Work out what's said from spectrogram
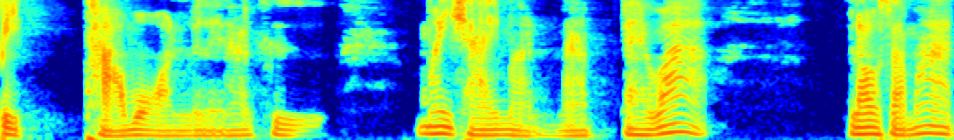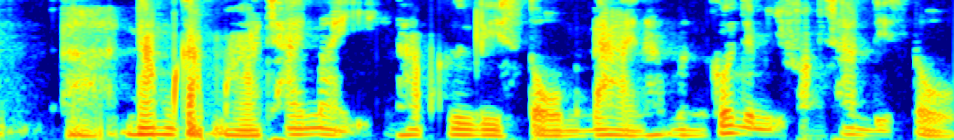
ปิดถาวรเลยนะคือไม่ใช้มันนะครับ แต่ว่าเราสามารถนำกลับมาใช้ใหม่อีกนะครับ คือ restore มันได้นะมันก็จะมีฟังก์ชัน restore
